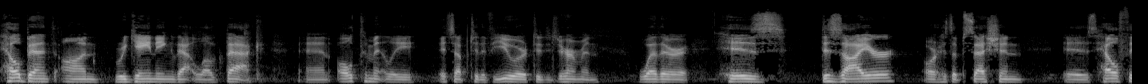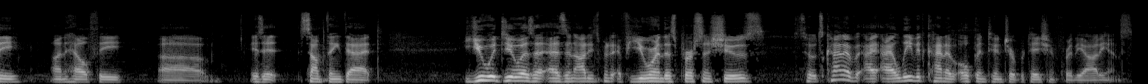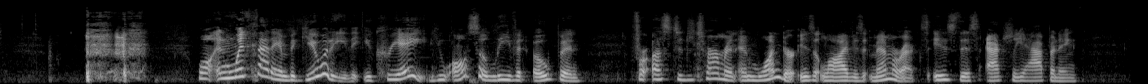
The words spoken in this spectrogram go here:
hell bent on regaining that love back. And ultimately, it's up to the viewer to determine whether his desire or his obsession is healthy, unhealthy. Um, is it something that you would do as a, as an audience member if you were in this person's shoes? So it's kind of I, I leave it kind of open to interpretation for the audience. Well, and with that ambiguity that you create, you also leave it open for us to determine and wonder is it live? Is it Memorex? Is this actually happening?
